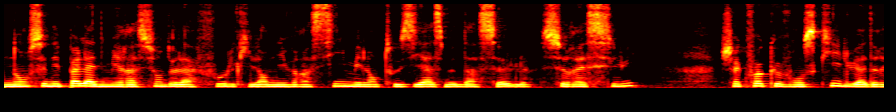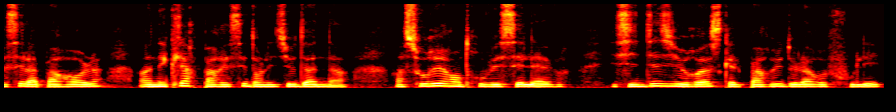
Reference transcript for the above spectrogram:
Non, ce n'est pas l'admiration de la foule qui l'enivre ainsi, mais l'enthousiasme d'un seul. Serait-ce lui? Chaque fois que Vronsky lui adressait la parole, un éclair paraissait dans les yeux d'Anna, un sourire entr'ouvrait ses lèvres, et si désireuse qu'elle parut de la refouler,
